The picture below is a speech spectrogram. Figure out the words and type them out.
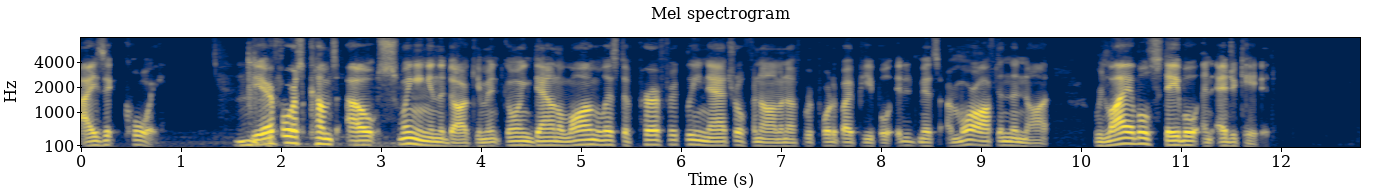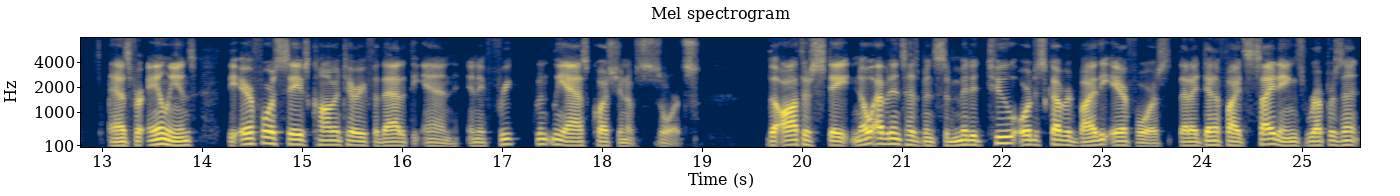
Isaac Koi. The mm. Air Force comes out swinging in the document, going down a long list of perfectly natural phenomena reported by people it admits are more often than not reliable, stable, and educated. As for aliens, the Air Force saves commentary for that at the end in a frequently asked question of sorts. The authors state no evidence has been submitted to or discovered by the Air Force that identified sightings represent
